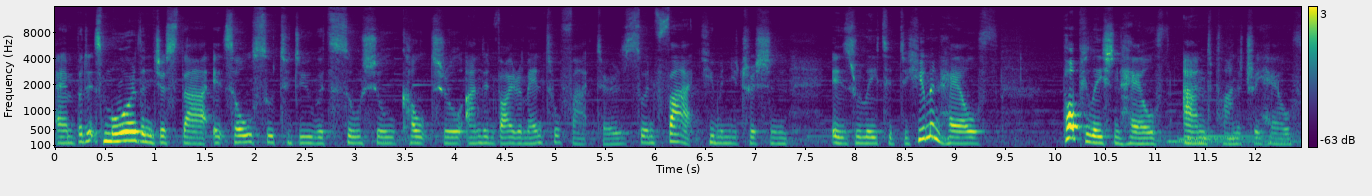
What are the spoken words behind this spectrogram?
Um, but it's more than just that, it's also to do with social, cultural and environmental factors. So in fact, human nutrition is related to human health, population health and planetary health.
